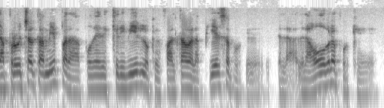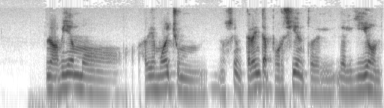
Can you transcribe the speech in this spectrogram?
aprovechar también para poder escribir lo que faltaba la pieza, porque de la, obra, porque no habíamos, habíamos hecho un, no sé, un 30% del, del guion.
